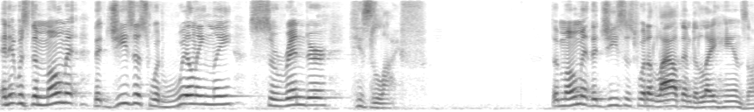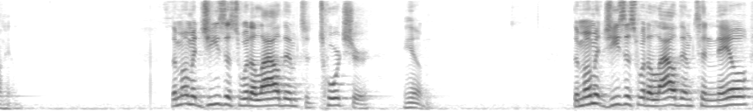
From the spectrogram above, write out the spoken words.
And it was the moment that Jesus would willingly surrender his life. The moment that Jesus would allow them to lay hands on him. The moment Jesus would allow them to torture him. The moment Jesus would allow them to nail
